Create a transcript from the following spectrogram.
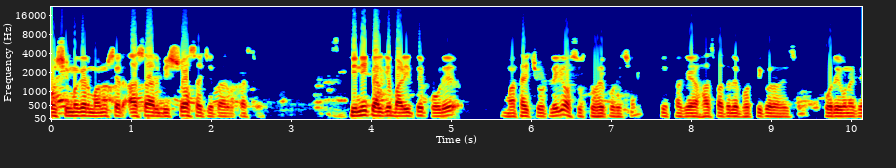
পশ্চিমবঙ্গের মানুষের আশা আর বিশ্বাস আছে তার কাছে। তিনি কালকে বাড়িতে পড়ে মাথায় চোট লেগে অসুস্থ হয়ে পড়েছেন। তাকে হাসপাতালে ভর্তি করা হয়েছে। পরে ওনাকে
